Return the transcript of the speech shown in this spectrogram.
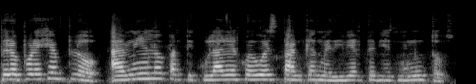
Pero, por ejemplo, a mí en lo particular el juego Spanker me divierte 10 minutos.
